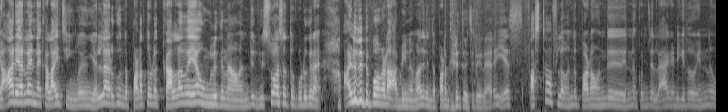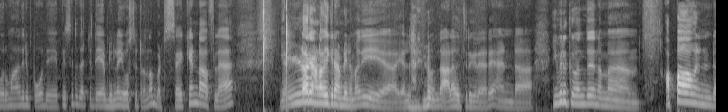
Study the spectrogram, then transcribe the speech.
யார் யாரெல்லாம் என்ன கலாய்ச்சிங்களோ இவங்க எல்லாருக்கும் இந்த படத்தோட கலவையாக உங்களுக்கு நான் வந்து விசுவாசத்தை கொடுக்குறேன். அழுதுட்டு போங்கடா அப்படின்ன மாதிரி இந்த படத்தை எடுத்து வச்சிருக்கிறாரு. எஸ் ஃபர்ஸ்ட் ஹாஃபில் வந்து படம் வந்து என்ன கொஞ்சம் லேக் அடிக்குதோ என்ன ஒரு மாதிரி போதே பிசிறு தட்டுதே அப்படின்லாம் யோசிச்சுட்டு இருந்தோம். பட் செகண்ட் ஹாஃபில் எல்லாரையும் அழ வைக்கிறேன் அப்படின்ற மாதிரி அஹ், எல்லாரையுமே வந்து அள வச்சிருக்கிறாரு. அண்ட் இவருக்கு வந்து நம்ம அப்பா அண்ட்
